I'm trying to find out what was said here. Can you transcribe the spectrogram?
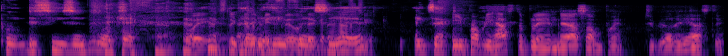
point this season. Watch. Wait, look at the heard it midfield. They're going to yeah. have to. exactly. He probably has to play him there at some point. To be honest, he has to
